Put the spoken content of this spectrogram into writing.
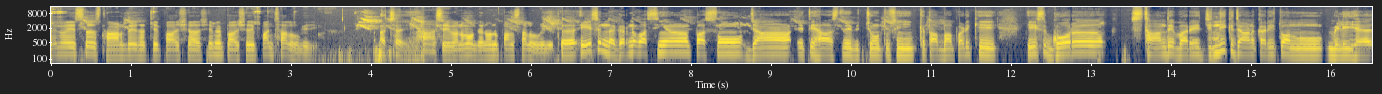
ਮੈਨੂੰ ਇਸ ਸਥਾਨ ਦੇ ਸੱਚੇ ਪਾਤਸ਼ਾਹ ਛੇਵੇਂ ਪਾਤਸ਼ਾਹ ਦੇ 5 ਸਾਲ ਹੋ ਗਏ ਜੀ। ਅੱਛਾ ਜੀ। ਹਾਂ ਸੇਵਾ ਨਿਭਾਉਂਦੇ ਨੂੰ ਉਹਨੂੰ 5 ਸਾਲ ਹੋ ਗਏ ਜੀ ਇਸ ਨਗਰ ਨਿਵਾਸੀਆਂ ਪਾਸੋਂ ਜਾਂ ਇਤਿਹਾਸ ਦੇ ਵਿੱਚੋਂ ਤੁਸੀਂ ਕਿਤਾਬਾਂ ਪੜ੍ਹ ਕੇ ਇਸ ਗੁਰ ਸਥਾਨ ਦੇ ਬਾਰੇ ਜਿੰਨੀ ਕੁ ਜਾਣਕਾਰੀ ਤੁਹਾਨੂੰ ਮਿਲੀ ਹੈ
